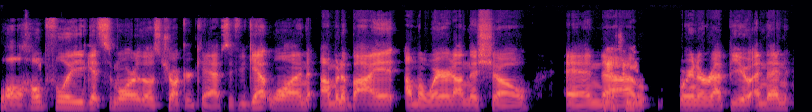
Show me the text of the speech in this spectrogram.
well, hopefully you get some more of those trucker caps. If you get one, I'm gonna buy it. I'm gonna wear it on this show, and uh, we're gonna rep you. And then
